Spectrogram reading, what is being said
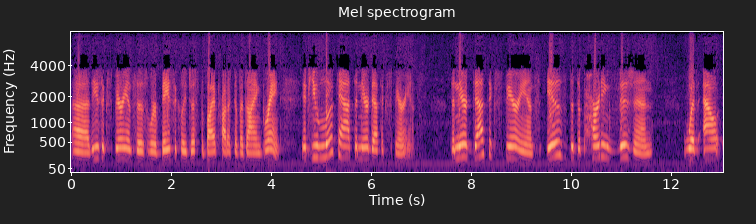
uh, these experiences were basically just the byproduct of a dying brain. If you look at the near death experience, the near death experience is the departing vision without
